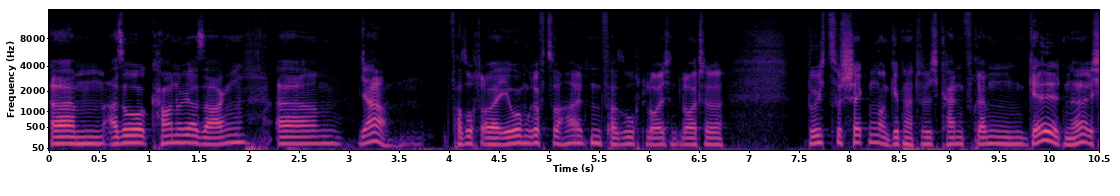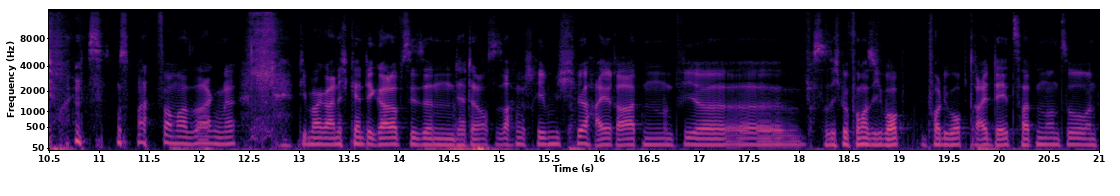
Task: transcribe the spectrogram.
Ähm, also kann man nur ja sagen, ähm, ja, versucht euer Ego im Griff zu halten, versucht Leute durchzuschecken und gebt natürlich keinen Fremden Geld, ne? Ich meine, das muss man einfach mal sagen, ne? Die man gar nicht kennt, egal ob sie sind, der hat dann auch so Sachen geschrieben, ich will heiraten und wir, äh, was weiß ich, bevor man sich überhaupt, bevor die überhaupt drei Dates hatten und so und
